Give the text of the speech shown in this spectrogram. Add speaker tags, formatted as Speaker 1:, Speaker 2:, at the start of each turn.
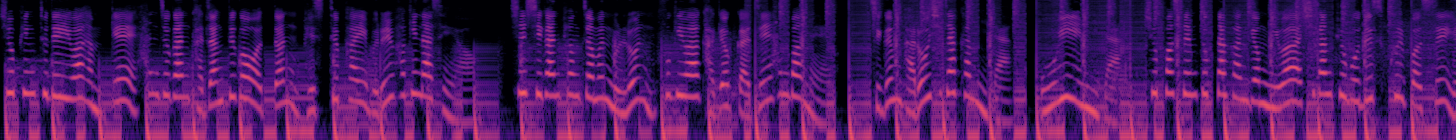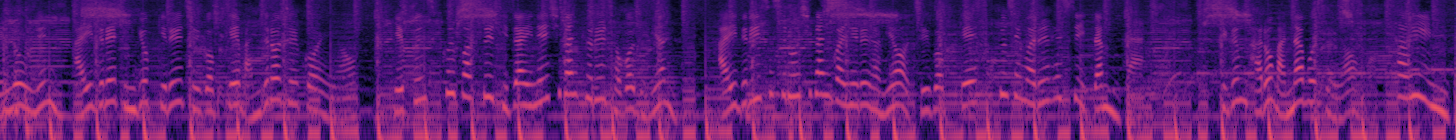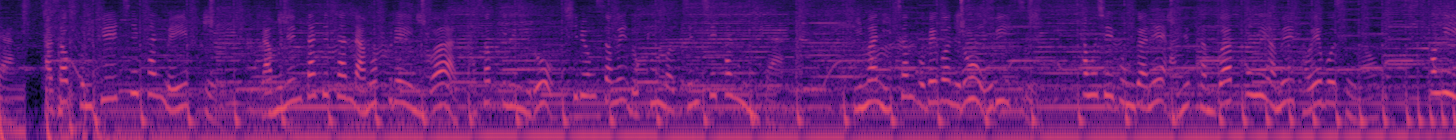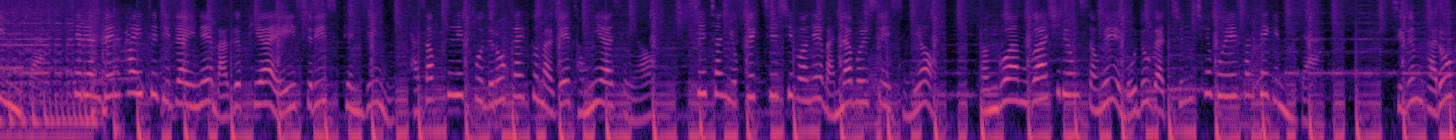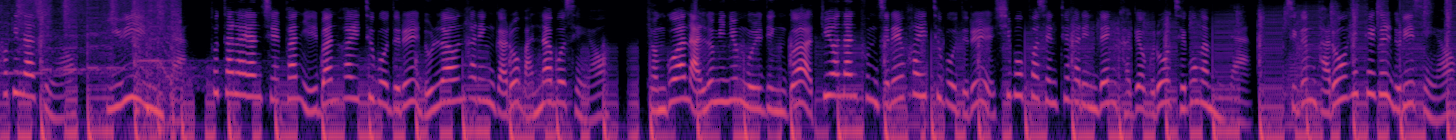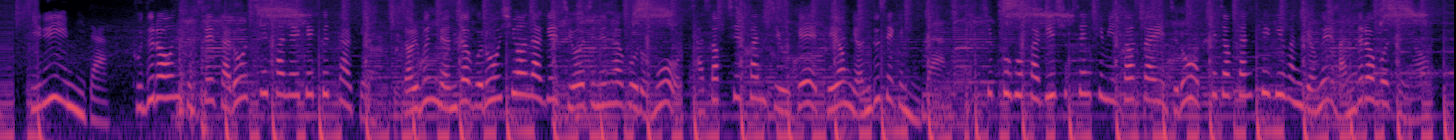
Speaker 1: 쇼핑투데이와 함께 한 주간 가장 뜨거웠던 베스트 5를 확인하세요. 실시간 평점은 물론 후기와 가격까지 한 번에. 지금 바로 시작합니다. 5위입니다. 슈퍼쌤 뚝딱 환경미와 시간표 보드 스쿨버스 옐로우는 아이들의 등굣길을 즐겁게 만들어줄 거예요. 예쁜 스쿨버스 디자인에 시간표를 적어두면 아이들이 스스로 시간 관리를 하며 즐겁게 학교 생활을 할 수 있답니다. 지금 바로 만나보세요. 4위입니다. 자석 분필 칠판 메이플. 나무는 따뜻한 나무 프레임과 자석 기능으로 실용성을 높인 멋진 칠판입니다. 22,900원으로 우리 집 사무실 공간의 아늑함과 편리함을 더해보세요. 3위입니다. 세련된 화이트 디자인의 마그피아 A3 스탠딩 자석 클립보드로 깔끔하게 정리하세요. 7,670원에 만나볼 수 있으며 견고함과 실용성을 모두 갖춘 최고의 선택입니다. 지금 바로 확인하세요. 2위입니다. 토탈하얀 칠판 일반 화이트보드를 놀라운 할인가로 만나보세요. 견고한 알루미늄 몰딩과 뛰어난 품질의 화이트보드를 15% 할인된 가격으로 제공합니다. 지금 바로 혜택을 누리세요. 1위입니다. 부드러운 극세사로 칠판을 깨끗하게 넓은 면적으로 시원하게 지워지는 하고로모 자석 칠판 지우개 대형 연두색입니다. 19 곱하기 10cm 사이즈로 쾌적한 필기 환경을 만들어 보세요.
